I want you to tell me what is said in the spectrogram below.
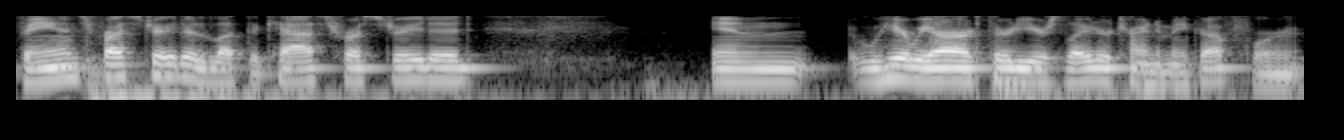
fans frustrated, left the cast frustrated. And here we are 30 years later trying to make up for it.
